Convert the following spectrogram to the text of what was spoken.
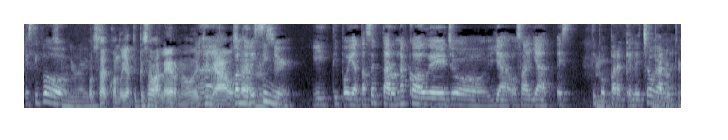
Es tipo... Senioritis. O sea, cuando ya te empieza a valer, ¿no? De que ya, o cuando sea. eres senior y tipo ya te aceptaron a college o ya, o sea, ya es tipo, Mm. ¿para qué le echo ganas? O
